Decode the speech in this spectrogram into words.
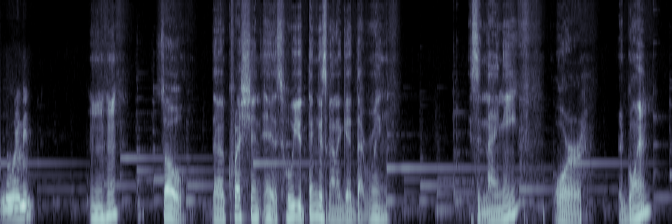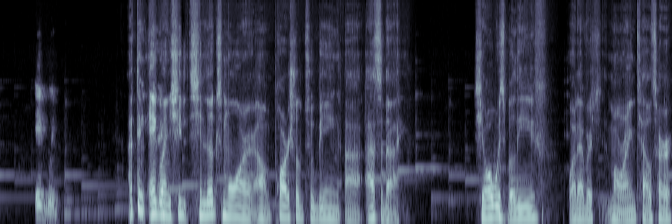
You know what I mean? Mm-hmm. So the question is, who you think is gonna get that ring? Is it Nynaeve or Egwene? Egwene. I think Egwene. She she looks more um, partial to being uh. She always believe whatever Moiraine tells her.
